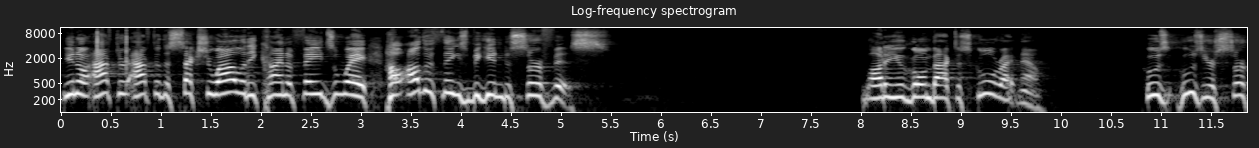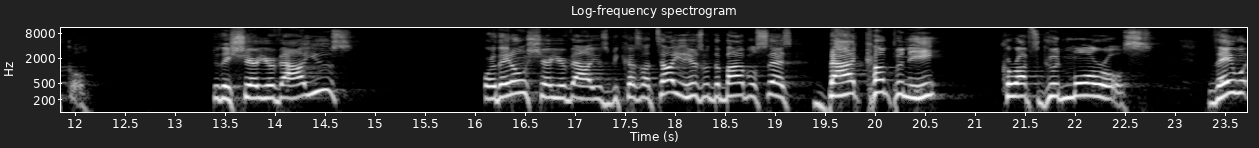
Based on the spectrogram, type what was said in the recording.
you know, after after the sexuality kind of fades away, how other things begin to surface. A lot of you going back to school right now. Who's who's your circle? Do they share your values? Or they don't share your values because I'll tell you, here's what the Bible says bad company corrupts good morals. They will,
